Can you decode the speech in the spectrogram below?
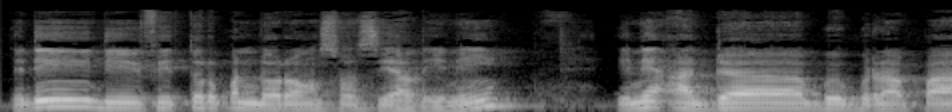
Jadi di fitur pendorong sosial ini ini ada beberapa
